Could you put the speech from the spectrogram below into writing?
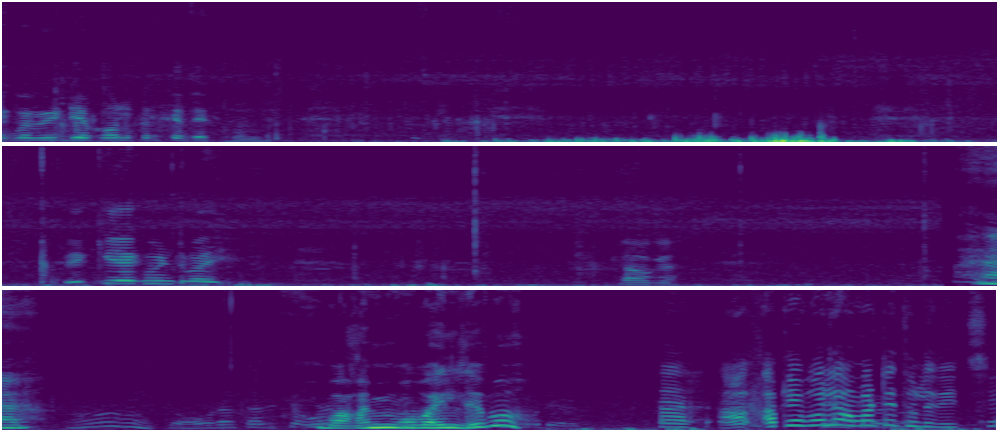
एक बार वीडियो कॉल करके देखो विक्की एक मिनट भाई क्या हो गया হ্যাঁ বা আমি মোবাইল দেবো হ্যাঁ আ- আপনি বলে আমারটা তুলে দিচ্ছি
